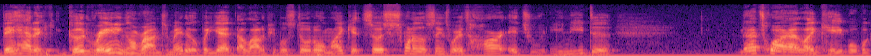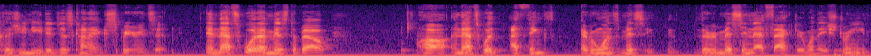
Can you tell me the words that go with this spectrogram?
they had a good rating on Rotten Tomato, but yet a lot of people still don't like it. So it's just one of those things where it's hard. It's you need to. That's why I like cable because you need to just kind of experience it, and that's what I missed about. Uh, and that's what I think everyone's missing. They're missing that factor when they stream.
